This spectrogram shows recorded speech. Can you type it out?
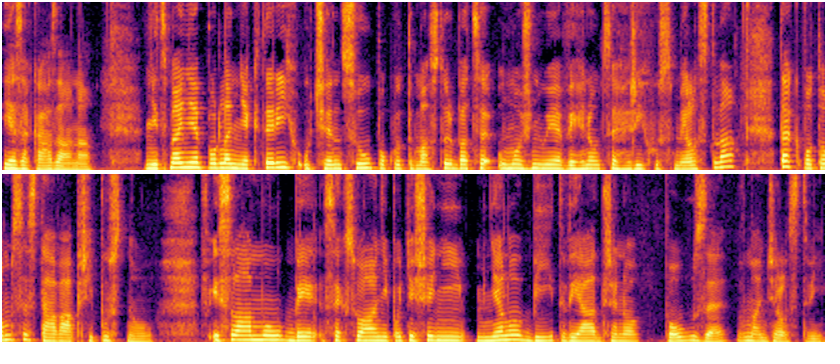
je zakázána. Nicméně podle některých učenců, pokud masturbace umožňuje vyhnout se hříchu smilstva, tak potom se stává přípustnou. V islámu by sexuální potěšení mělo být vyjádřeno pouze v manželství.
